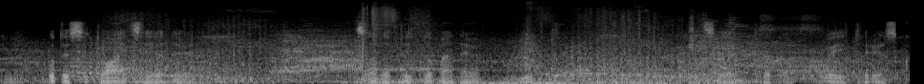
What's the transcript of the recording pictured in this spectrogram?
І буде ситуація, де він залетить до мене в ліфт. І це треба вийти різко,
